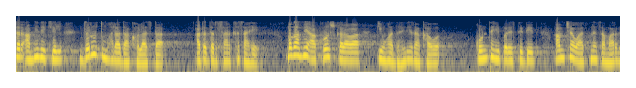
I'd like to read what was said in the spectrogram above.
तर आम्ही देखील जरूर तुम्हाला दाखवला असता आता तर सारखंच आहे. मग आम्ही आक्रोश करावा किंवा धैर्य राखावं. कोणत्याही परिस्थितीत आमच्या वाचण्याचा मार्ग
